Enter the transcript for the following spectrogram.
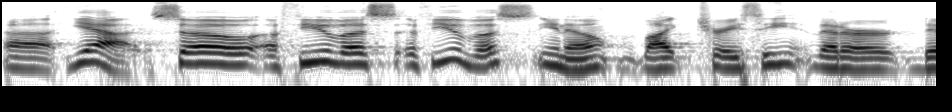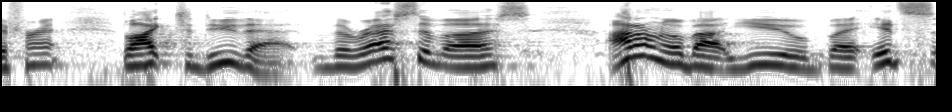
Uh, yeah. So a few of us, a few of us, you know, like Tracy, that are different, like to do that. The rest of us, I don't know about you, but it's,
